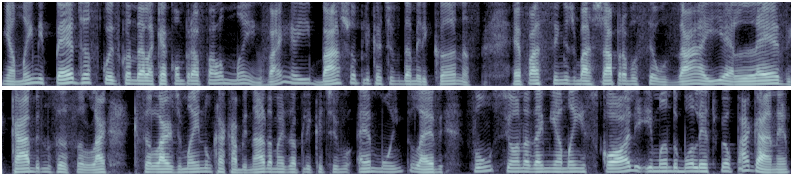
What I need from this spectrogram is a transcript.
Minha mãe me pede as coisas quando ela quer comprar, eu falo: "Mãe, vai aí, baixa o aplicativo da Americanas. É facinho de baixar para você usar aí, é leve, cabe no seu celular, que celular de mãe nunca cabe nada, mas o aplicativo é muito leve, funciona, daí minha mãe escolhe e manda o boleto para eu pagar, né?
